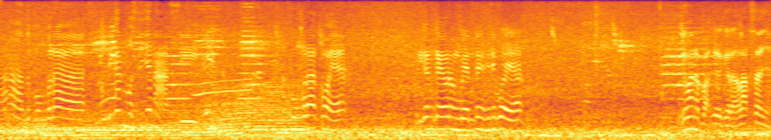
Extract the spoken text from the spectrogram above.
Ah, tepung beras. Ini kan mestinya nasi. Tepung beras, Po ya. Jadi kan kayak orang benteng sini, Po ya. Gimana, Pak, kira-kira laksanya?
